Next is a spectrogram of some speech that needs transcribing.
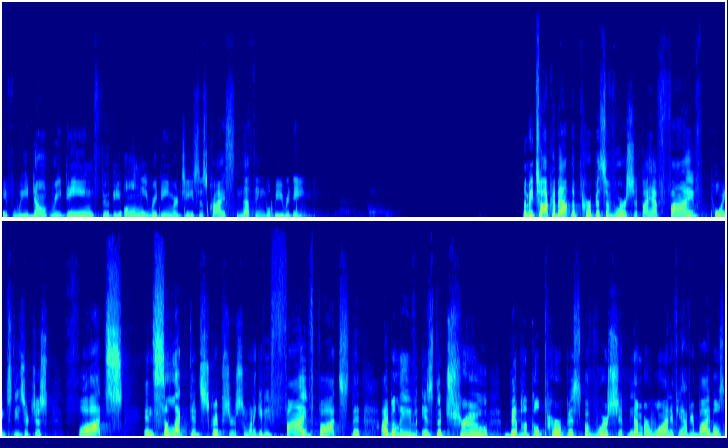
If we don't redeem through the only Redeemer, Jesus Christ, nothing will be redeemed. Let me talk about the purpose of worship. I have five points. These are just thoughts in selected scriptures. So I want to give you five thoughts that I believe is the true biblical purpose of worship. Number one, if you have your Bibles,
